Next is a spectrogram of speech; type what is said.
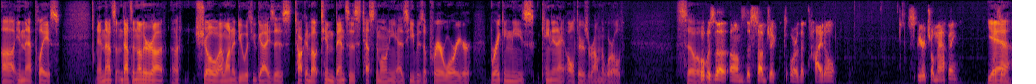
uh, in that place, and that's that's another uh, uh, show I want to do with you guys is talking about Tim Bentz's testimony as he was a prayer warrior breaking these Canaanite altars around the world. So, what was the um, the subject or the title? Spiritual mapping. Yeah,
